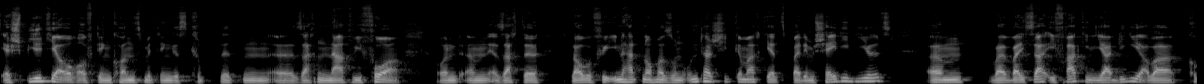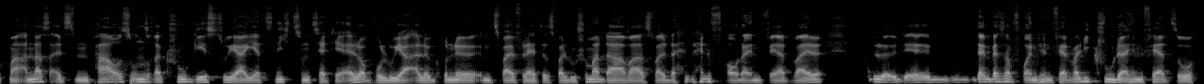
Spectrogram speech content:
er spielt ja auch auf den Cons mit den geskripteten äh, Sachen nach wie vor. Und ähm, er sagte, ich glaube, für ihn hat nochmal so einen Unterschied gemacht jetzt bei dem Shady Deals, ähm, weil, weil ich sage, ich frage ihn, ja, Digi, aber guck mal, anders als ein paar aus unserer Crew gehst du ja jetzt nicht zum ZTL, obwohl du ja alle Gründe im Zweifel hättest, weil du schon mal da warst, weil de deine Frau dahin fährt, weil äh, der, dein bester Freund hinfährt, weil die Crew dahin fährt, so.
